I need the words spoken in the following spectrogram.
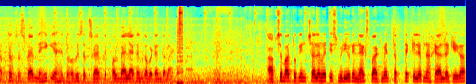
अब तक सब्सक्राइब नहीं किया है तो अभी सब्सक्राइब कर और बेल आइकन का बटन दबाएँ। आपसे बात होगी इंशाल्लाह मैं इस वीडियो के नेक्स्ट पार्ट में। तब तक के लिए अपना ख्याल रखिएगा।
